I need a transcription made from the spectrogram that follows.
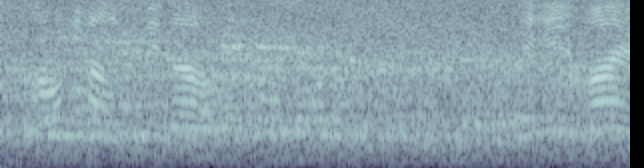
So I'm trying to figure out. Damn, my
